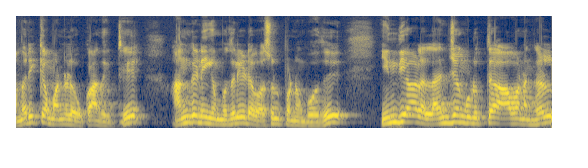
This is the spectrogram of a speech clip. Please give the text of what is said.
அமெரிக்க மண்ணில் உட்காந்துக்கிட்டு அங்கே நீங்கள் முதலீடை வசூல் பண்ணும்போது இந்தியாவில் லஞ்சம் கொடுத்த ஆவணங்கள்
